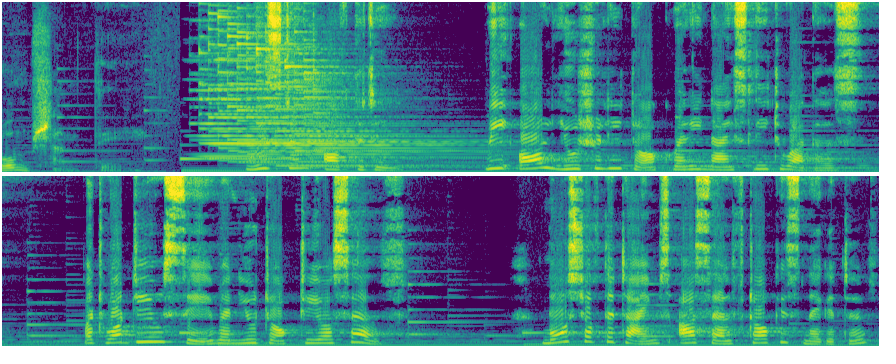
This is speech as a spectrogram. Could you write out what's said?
ओम शांति Wisdom of the day. We all usually talk very nicely to others. But what do you say when you talk to yourself? Most of the times, our self talk is negative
